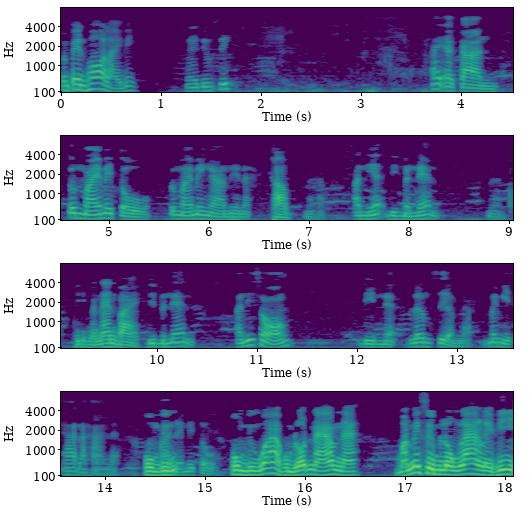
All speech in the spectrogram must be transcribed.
มันเป็นเพราะอะไรพี่ไหนดูสิไออาการต้นไม้ไม่โต ต้นไม้ไม่งามเนี่ยนะครับนะครับ อันเนี้ยดินมันแน่นนะดินมันแน่นไป ดินมันแน่น อันที่สองดินเนี่ยเริ่มเสื่อมละไม่มีธาตุอาหารละผมถึงเลยไม่โต ผมถึงว่าผมลดน้ำนะมันไม่ซึมลงล่างเลยพี่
